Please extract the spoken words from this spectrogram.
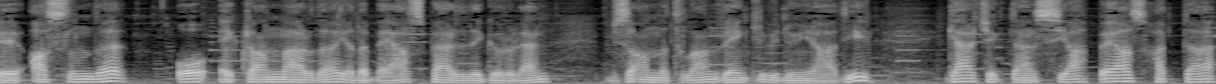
e, aslında o ekranlarda ya da beyaz perdede görülen bize anlatılan renkli bir dünya değil gerçekten siyah beyaz hatta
